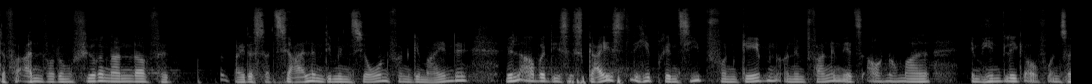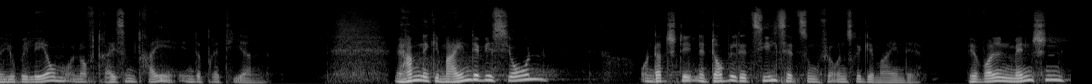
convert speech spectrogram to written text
der Verantwortung füreinander, für, bei der sozialen Dimension von Gemeinde, will aber dieses geistliche Prinzip von Geben und Empfangen jetzt auch nochmal im Hinblick auf unser Jubiläum und auf 3 3 interpretieren. Wir haben eine Gemeindevision und dort steht eine doppelte Zielsetzung für unsere Gemeinde. Wir wollen Menschen,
